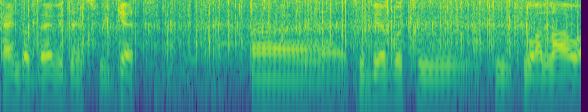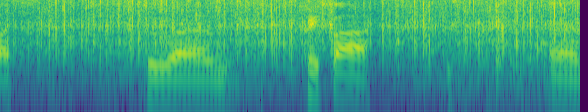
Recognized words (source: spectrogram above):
kind of evidence we get, uh, to be able to to to allow us to um, prefer um,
